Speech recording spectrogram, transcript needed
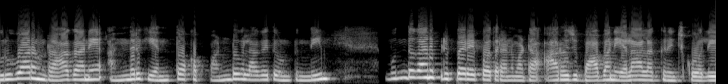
గురువారం రాగానే అందరికీ ఎంతో ఒక పండుగలాగైతే ఉంటుంది. ముందుగానే ప్రిపేర్ అయిపోతారు అనమాట ఆ రోజు బాబాని ఎలా అలంకరించుకోవాలి?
